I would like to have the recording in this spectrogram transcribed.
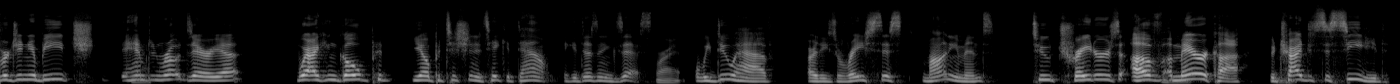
Virginia Beach, Hampton Roads area, where I can go, pe- you know, petition to take it down. Like, it doesn't exist. right. What we do have are these racist monuments to traitors of mm-hmm. America who tried to secede,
